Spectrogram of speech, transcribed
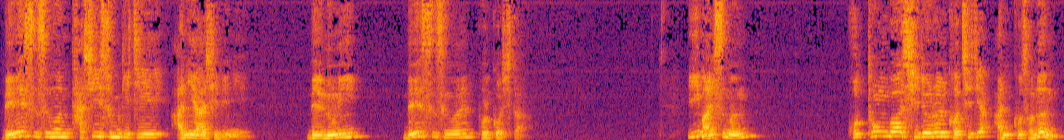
내 스승은 다시 숨기지 아니하시리니 내 눈이 내 스승을 볼 것이다. 이 말씀은 고통과 시련을 거치지 않고서는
